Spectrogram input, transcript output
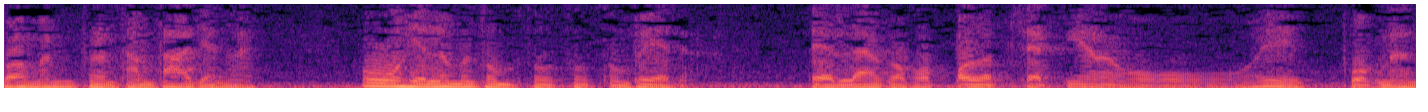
ว่ามันมันทำท่ายังไง โอ้เห็นแล้วมันสมสมสมเพศอะเสร็จแล้วก็พอเปิดเสร็จเนี่ยโอ้โหพวกนั้น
